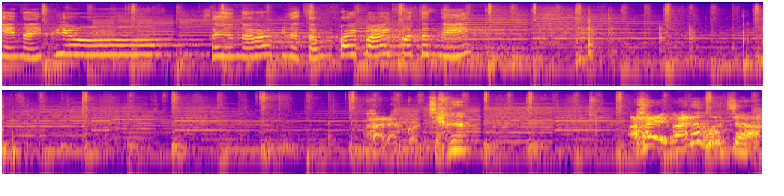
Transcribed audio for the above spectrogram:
えないぴょーん。さよなら。皆さんバイバイ。またね。わらこちゃん。はいわらこちゃん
